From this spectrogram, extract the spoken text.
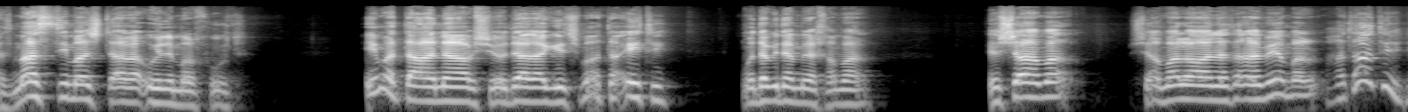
אז מה הסימן שאתה ראוי למלכות? אם אתה ענב שיודע להגיד, שמע, טעיתי, כמו דוד המלך אמר, ישר אמר, שאמר לו נתן הנביא, אמר, חטאתי.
